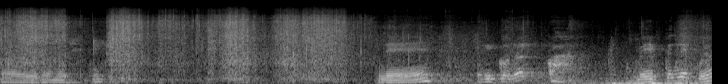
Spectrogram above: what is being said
자, 이거 놓으시고. 네. 여기 거는 아, 매입 끝냈고요.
